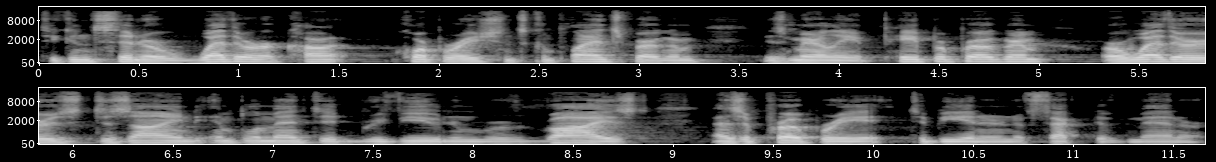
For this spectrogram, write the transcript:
to consider whether a co- corporation's compliance program is merely a paper program or whether it is designed, implemented, reviewed, and revised as appropriate to be in an effective manner.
